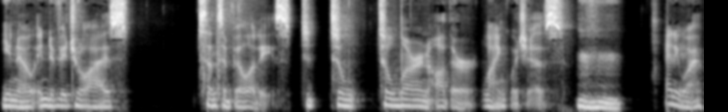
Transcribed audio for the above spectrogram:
you know individualized sensibilities to to to learn other languages. Hmm anyway.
